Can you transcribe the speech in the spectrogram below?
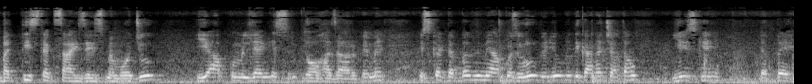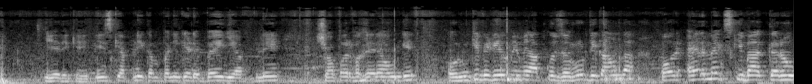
32 तक साइज़ है इसमें मौजूद। ये आपको मिल जाएँगे सिर्फ़ दो हज़ार रूपए में। इसका डब्बा भी मैं आपको ज़रूर वीडियो में दिखाना चाहता हूँ। ये इसके डब्बे हैं। ये देखिए ये इसके अपनी कंपनी के डब्बे हैं। ये अपने शॉपर वगैरह होंगे। और उनकी वीडियो में मैं आपको ज़रूर दिखाऊँगा। और एयरमैक्स की बात करूँ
